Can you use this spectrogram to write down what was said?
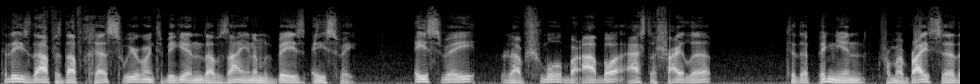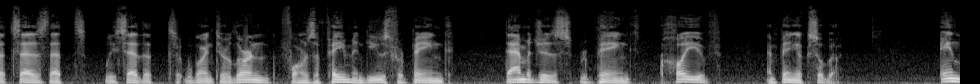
Today's daf is daf ches. We are going to begin daf zayin amud beis esvei. Esvei Rav Shmuel Bar Abba asked a shaila to the opinion from a brisa that says that we said that we're going to learn forms of payment used for paying damages, repaying choiv, and paying a ksuba. Ein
